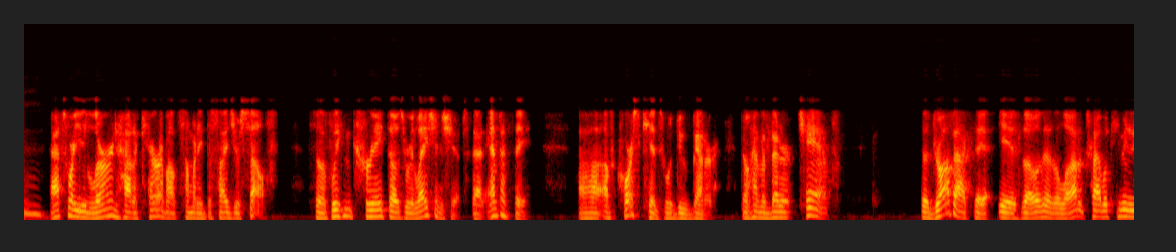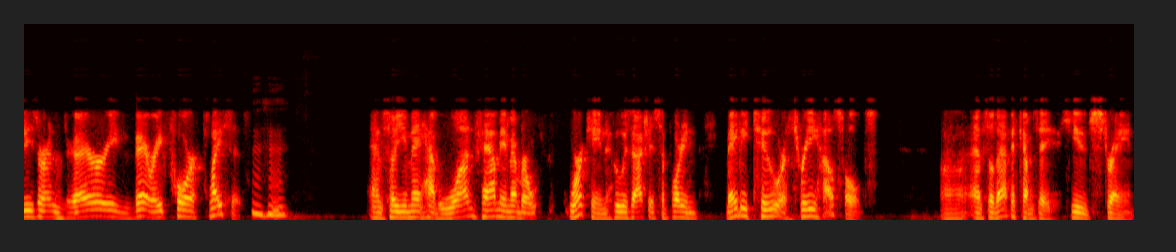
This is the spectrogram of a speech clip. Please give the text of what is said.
Mm. That's where you learn how to care about somebody besides yourself. So if we can create those relationships, that empathy, uh, of course kids will do better. They'll have a better chance. The drawback is, though, that a lot of tribal communities are in very, very poor places. Mm-hmm. And so you may have one family member working who is actually supporting maybe two or three households. Uh, and so that becomes a huge strain.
